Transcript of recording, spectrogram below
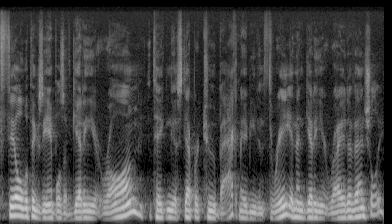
filled with examples of getting it wrong, taking a step or two back, maybe even three, and then getting it right eventually.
